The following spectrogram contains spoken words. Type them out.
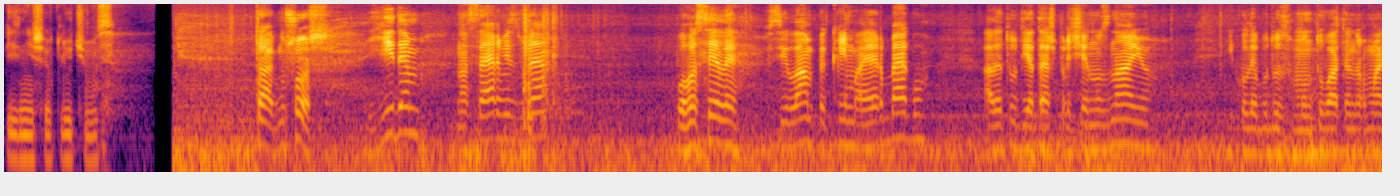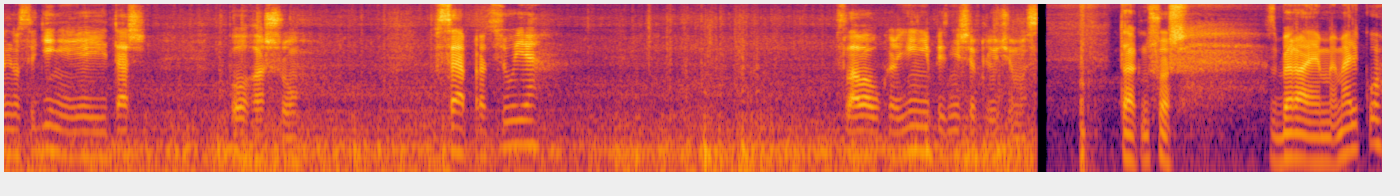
Пізніше включимось. Так, ну що ж, їдемо на сервіс вже. Погасили всі лампи, крім аербегу. Але тут я теж причину знаю. І коли буду монтувати нормально сидіння, я її теж погашу. Все працює. Слава Україні! Пізніше включимось. Так, ну що ж, збираємо емельку.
